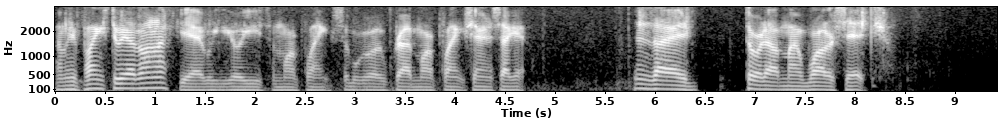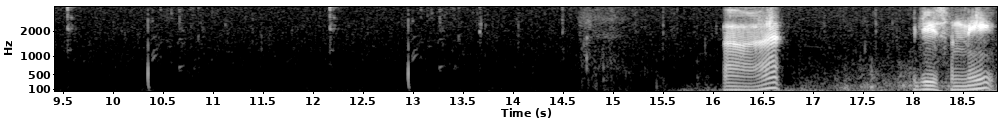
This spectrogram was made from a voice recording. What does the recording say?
How many planks do we have on us? Yeah, we can go use some more planks, so we'll go grab more planks here in a second. As as I sort out my water sitch. Alright. Use some meat.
